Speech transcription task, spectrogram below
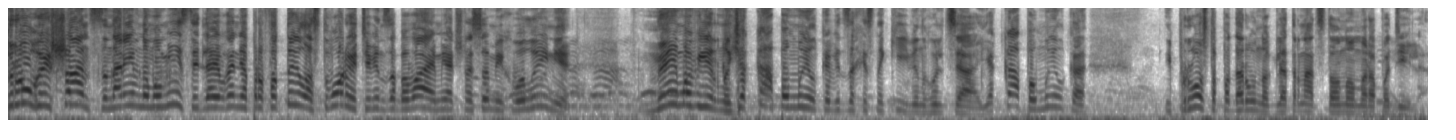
Другий шанс на рівному місці для Євгенія Профотила створюють і він забиває м'яч на сьомій хвилині. Неймовірно, яка помилка від захисників Інгульця, яка помилка і просто подарунок для 13-го номера Поділля.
